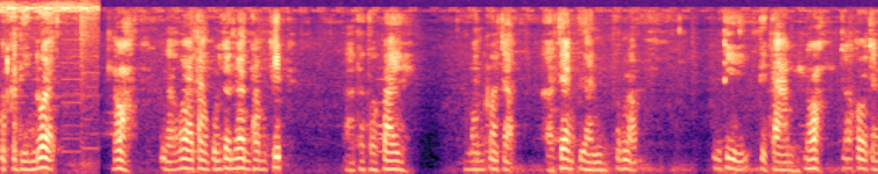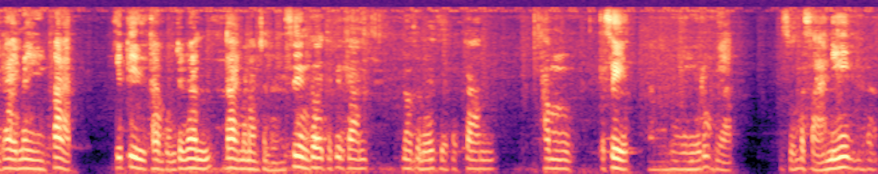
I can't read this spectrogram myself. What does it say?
กดกระดิ่งด้วยเนาะว่าทางผมจะเริ่มทำคลิปต่อไป มันก็จะแจ้งเตือนสำหรับผู้ที่ติดตามเนาะแล้วก็จะได้ไม่พลาดคลิปที่ทางผมจะนั่นได้มานำเสนอ ซึ่งก็จะเป็นการนำเสนอเกี่ยวกับการทำเกษตรในรูปแบบผสมผสานนี้นะครับ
